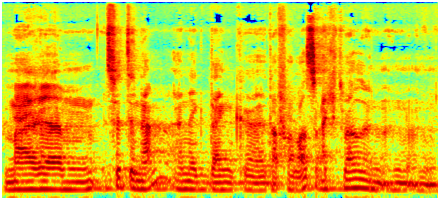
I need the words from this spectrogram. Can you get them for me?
Maar ehm, het zit in hem en ik denk eh, dat Van was echt wel een, een, een,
